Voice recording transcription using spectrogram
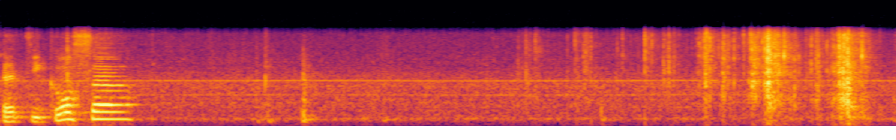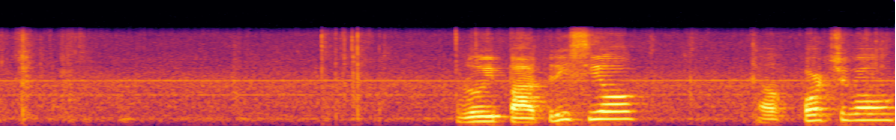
Peticosa. Rui Patricio of Portugal.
